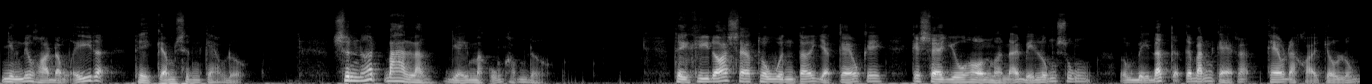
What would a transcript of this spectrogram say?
Nhưng nếu họ đồng ý đó, thì cho em xin keo được. Xin hết ba lần, vậy mà cũng không được. Thì khi đó xe thu huynh tới và kéo cái, cái xe du hôn mà nãy bị lúng xuống, bị đất, cái bánh kẹt á, kéo ra khỏi chỗ lúng.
